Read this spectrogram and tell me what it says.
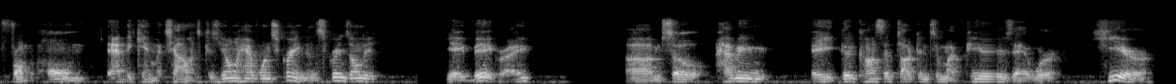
from home, that became a challenge because you only have one screen, and the screen's only yay big, right? Um, so having a good concept talking to my peers that were here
